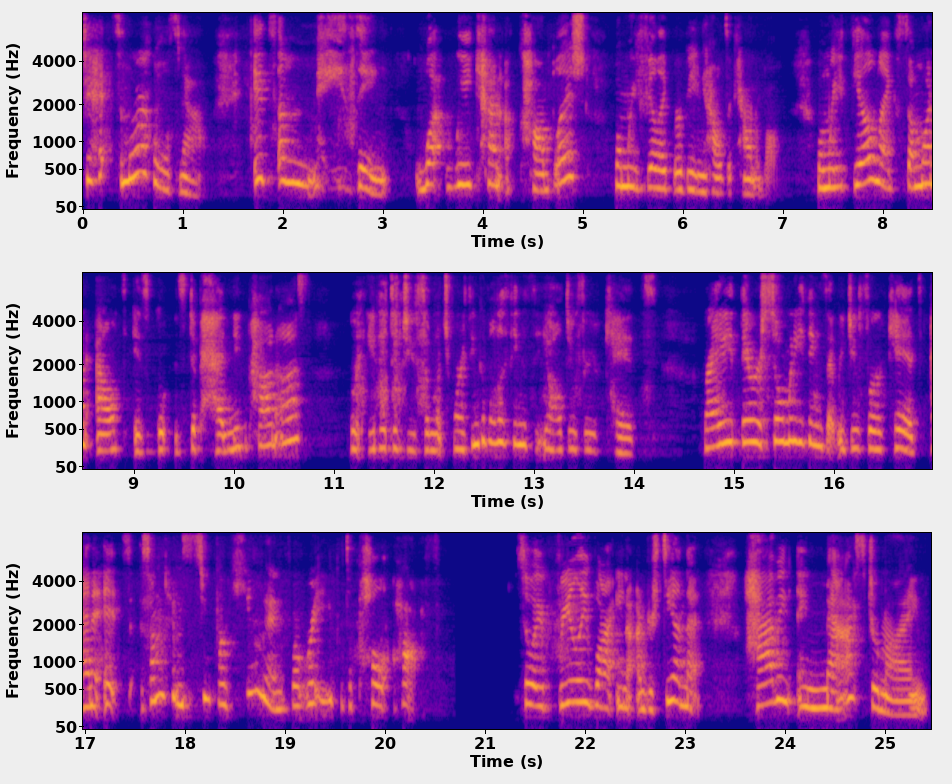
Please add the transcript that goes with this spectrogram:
to hit some more goals now. It's amazing what we can accomplish when we feel like we're being held accountable. When we feel like someone else is, is depending upon us, we're able to do so much more. Think of all the things that y'all do for your kids right? There are so many things that we do for our kids, and it's sometimes superhuman, what we're able to pull off. So I really want you to understand that having a mastermind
